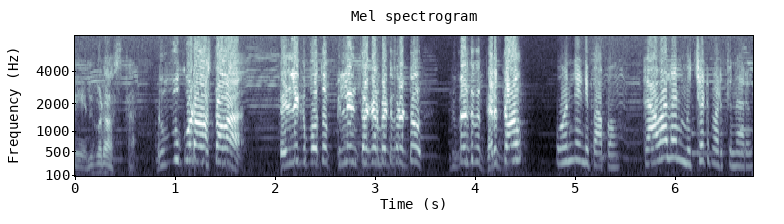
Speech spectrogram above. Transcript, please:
నేను కూడా వస్తా. నువ్వు కూడా వస్తావా? పెళ్ళికి పోతూ పిల్లిని చక్కన పెట్టుకున్నట్టు నువ్వెందుకు ధరిద్దాం ఓన్లేండి పాపం. రావాలని ముచ్చట పడుతున్నారు.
